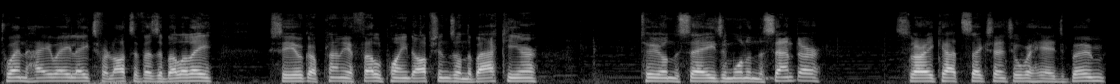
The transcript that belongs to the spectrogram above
twin highway lights for lots of visibility. See, we've got plenty of fill point options on the back here. Two on the sides and one in the centre. SlurryKat 6 inch overhedge boom.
